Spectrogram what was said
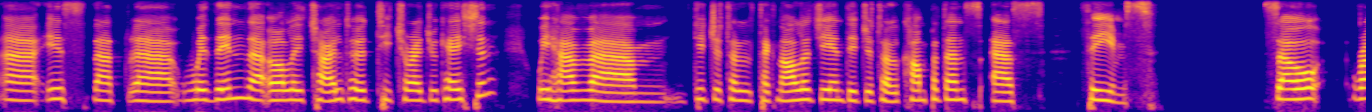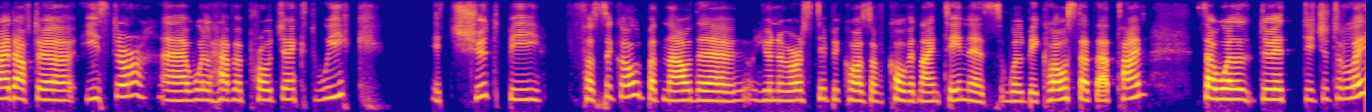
uh, is that uh, within the early childhood teacher education, we have um, digital technology and digital competence as themes. So right after Easter, uh, we'll have a project week. It should be physical, but now the university, because of COVID 19, is will be closed at that time. So we'll do it digitally.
